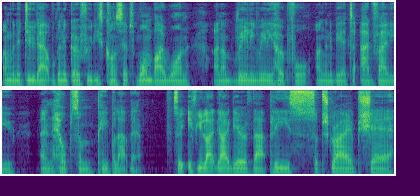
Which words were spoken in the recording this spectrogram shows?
I'm going to do that. We're going to go through these concepts one by one. And I'm really, really hopeful I'm going to be able to add value and help some people out there. So if you like the idea of that, please subscribe, share,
